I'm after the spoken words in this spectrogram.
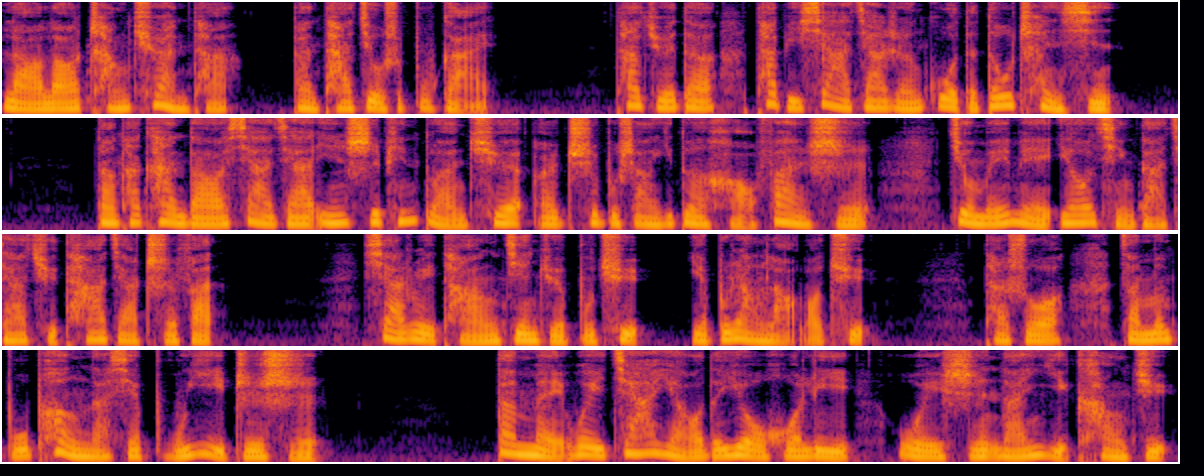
姥姥常劝他，但他就是不改。他觉得他比夏家人过得都称心。当他看到夏家因食品短缺而吃不上一顿好饭时，就每每邀请大家去他家吃饭。夏瑞堂坚决不去，也不让姥姥去。他说：“咱们不碰那些不义之食。”但美味佳肴的诱惑力，委实难以抗拒。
